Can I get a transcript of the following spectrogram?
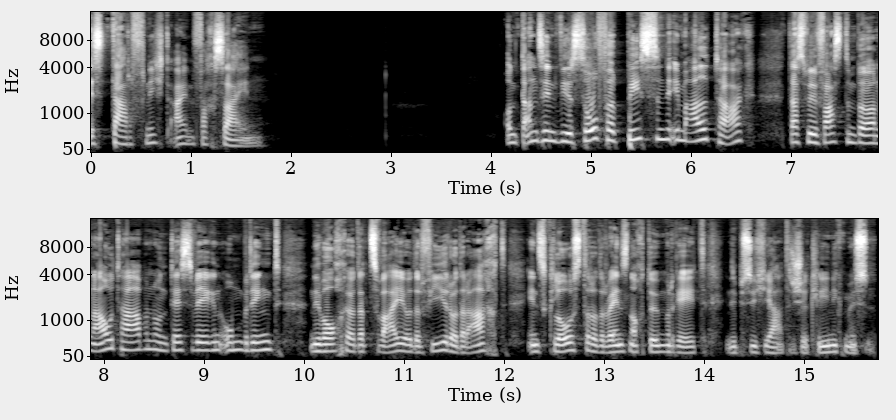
Es darf nicht einfach sein. Und dann sind wir so verbissen im Alltag, dass wir fast einen Burnout haben und deswegen unbedingt eine Woche oder zwei oder vier oder acht ins Kloster oder wenn es noch dümmer geht, in die psychiatrische Klinik müssen.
